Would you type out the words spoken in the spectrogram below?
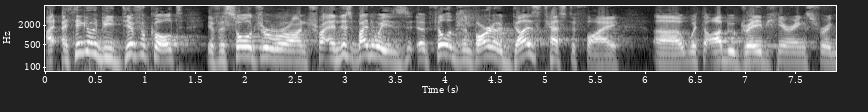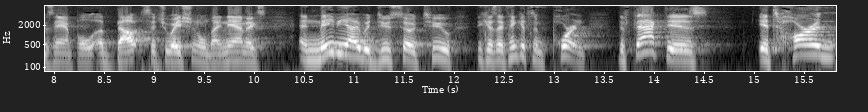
I, I, think it would be difficult if a soldier were on trial. And this, by the way, uh, Philip Zimbardo does testify uh, with the Abu Ghraib hearings, for example, about situational dynamics. And maybe I would do so too, because I think it's important. The fact is, it's hard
